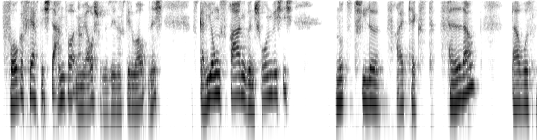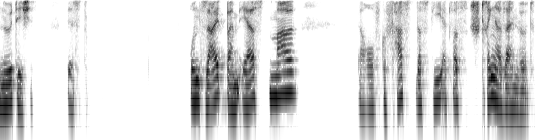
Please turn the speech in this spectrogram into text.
vorgefertigte Antworten, haben wir auch schon gesehen, das geht überhaupt nicht. Skalierungsfragen sind schon wichtig. Nutzt viele Freitextfelder, da wo es nötig ist. Und seid beim ersten Mal darauf gefasst, dass die etwas strenger sein wird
